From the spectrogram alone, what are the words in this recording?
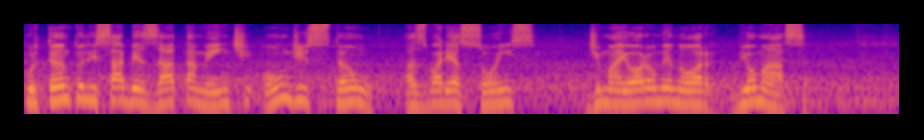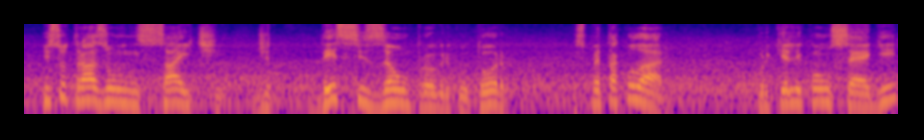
Portanto, ele sabe exatamente onde estão as variações de maior ou menor biomassa. Isso traz um insight decisão para o agricultor espetacular, porque ele consegue,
